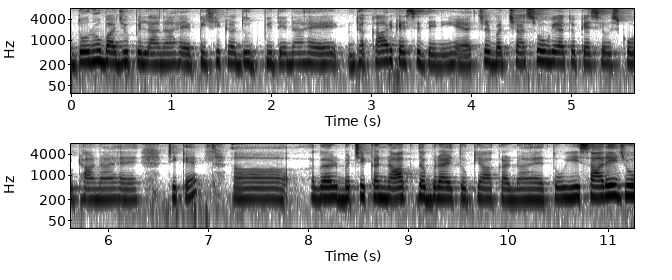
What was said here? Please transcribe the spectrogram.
दोनों बाजू पिलाना है, पीछे का दूध भी देना है, ढकार कैसे देनी है अच्छा बच्चा सो गया तो कैसे उसको उठाना है, ठीक है? अगर बच्चे का नाक दब रहा है तो क्या करना है? तो ये सारे जो,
